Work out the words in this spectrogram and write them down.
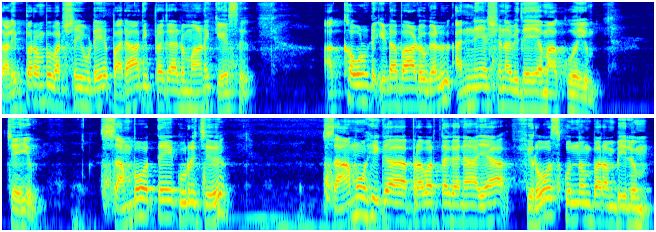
തളിപ്പറമ്പ് വർഷയുടെ പരാതി പ്രകാരമാണ് കേസ്. അക്കൗണ്ട് ഇടപാടുകൾ അന്വേഷണ വിധേയമാക്കുകയും ചെയ്യും. സംഭവത്തെക്കുറിച്ച് സാമൂഹിക പ്രവർത്തകനായ ഫിറോസ് കുന്നംപറമ്പിലും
